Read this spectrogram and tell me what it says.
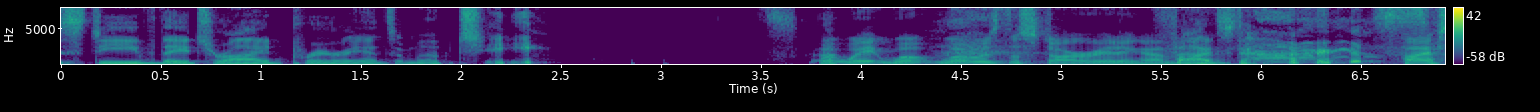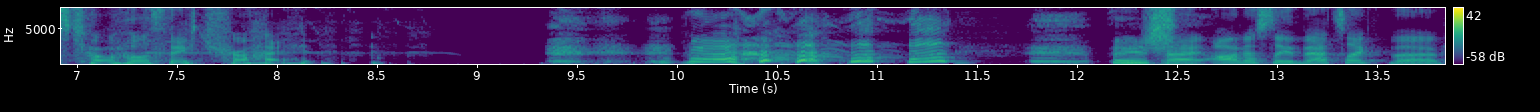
steve they tried prayer hands emoji What, wait, what what was the star rating on five that? stars Five stars. They tried. They tried. Honestly, that's like the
